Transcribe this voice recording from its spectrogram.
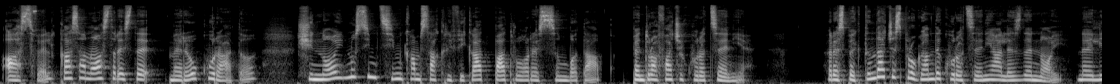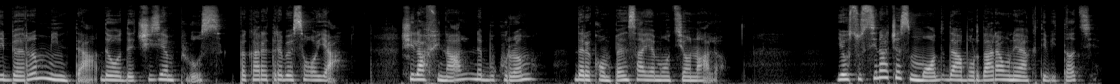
Astfel, casa noastră este mereu curată și noi nu simțim că am sacrificat patru ore sâmbătă pentru a face curățenie. Respectând acest program de curățenie ales de noi, ne eliberăm mintea de o decizie în plus pe care trebuie să o ia și la final ne bucurăm de recompensa emoțională. Eu susțin acest mod de abordare a unei activități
